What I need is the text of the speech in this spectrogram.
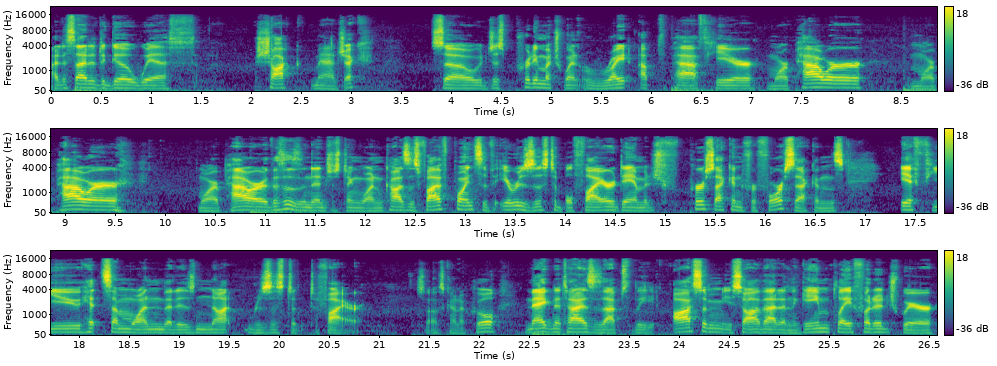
I decided to go with shock magic. So just pretty much went right up the path here. More power, more power, more power. This is an interesting one. Causes 5 points of irresistible fire damage per second for 4 seconds if you hit someone that is not resistant to fire. So that's kind of cool. Magnetize is absolutely awesome. You saw that in the gameplay footage where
